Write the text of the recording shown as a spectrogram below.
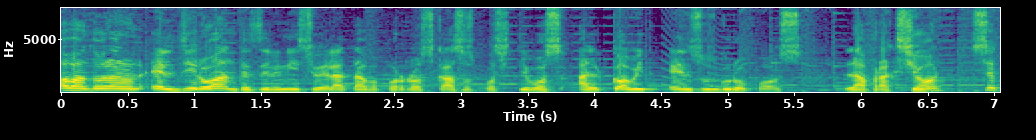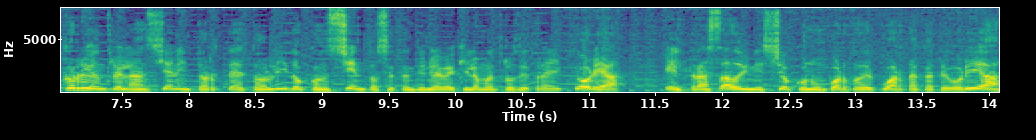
abandonaron el Giro antes del inicio de la etapa por los casos positivos al COVID en sus grupos. La fracción se corrió entre el anciano y Torteto Lido con 179 kilómetros de trayectoria. El trazado inició con un puerto de cuarta categoría,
